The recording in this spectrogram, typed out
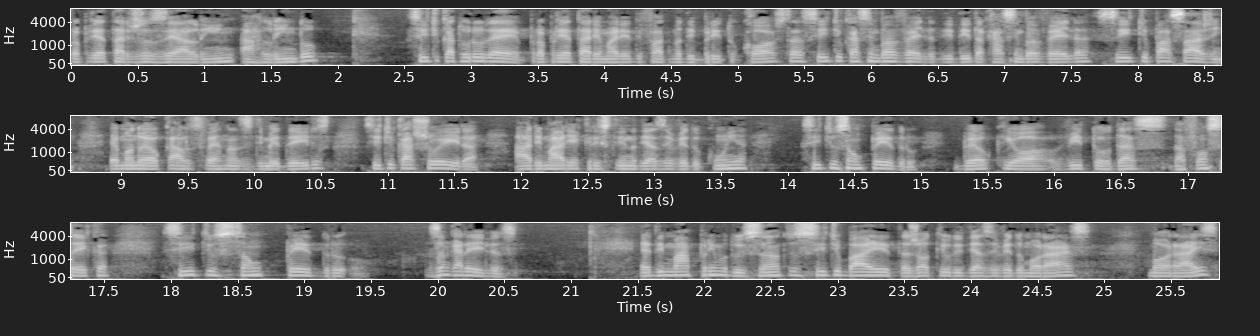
proprietário José Arlindo. Sítio Catururé, proprietária Maria de Fátima de Brito Costa. Sítio Cacimba Velha, de Dida Cacimba Velha. Sítio Passagem, Emanuel Carlos Fernandes de Medeiros. Sítio Cachoeira, Ari Maria Cristina de Azevedo Cunha. Sítio São Pedro, Belchior Vitor das, da Fonseca. Sítio São Pedro, Zangarelhas, Edmar Primo dos Santos. Sítio Baeta, Jotilde de Azevedo Moraes. Moraes.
